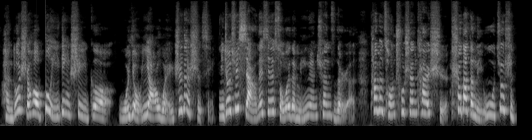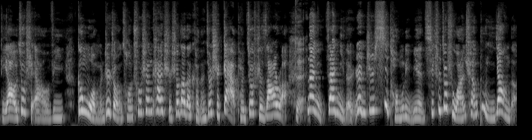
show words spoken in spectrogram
很多时候不一定是一个我有意而为之的事情。你就去想那些所谓的名媛圈子的人，他们从出生开始收到的礼物就是迪奥，就是 LV，跟我们这种从出生开始收到的可能就是 Gap，就是 Zara。对，那你在你的认知系统里面，其实就是完全不一样的。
